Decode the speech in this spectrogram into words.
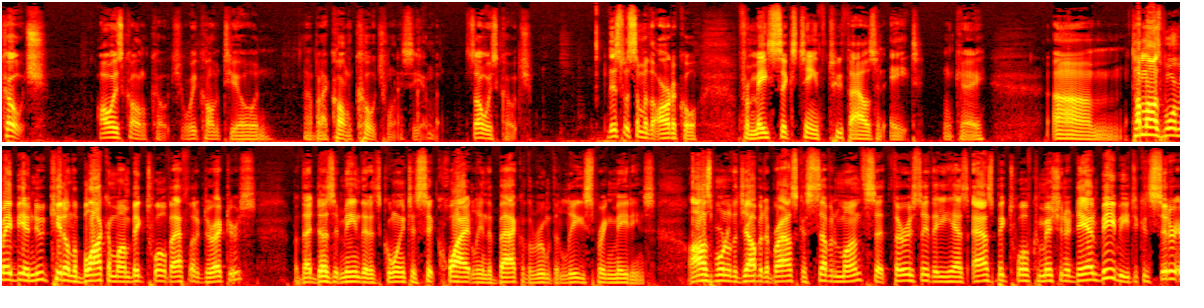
coach, always call him coach. We call him T.O., and, uh, but I call him coach when I see him, but it's always coach. This was some of the article from May 16th, 2008. Okay. Um, Tom Osborne may be a new kid on the block among Big 12 athletic directors, but that doesn't mean that it's going to sit quietly in the back of the room at the league's spring meetings. Osborne, on the job at Nebraska seven months, said Thursday that he has asked Big 12 Commissioner Dan Beebe to consider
